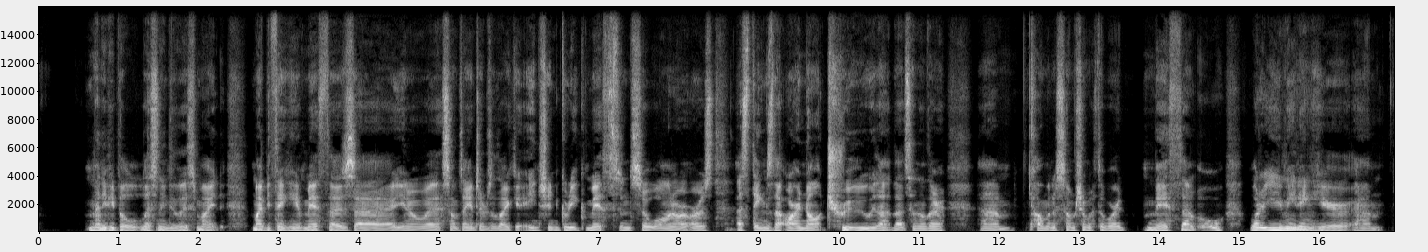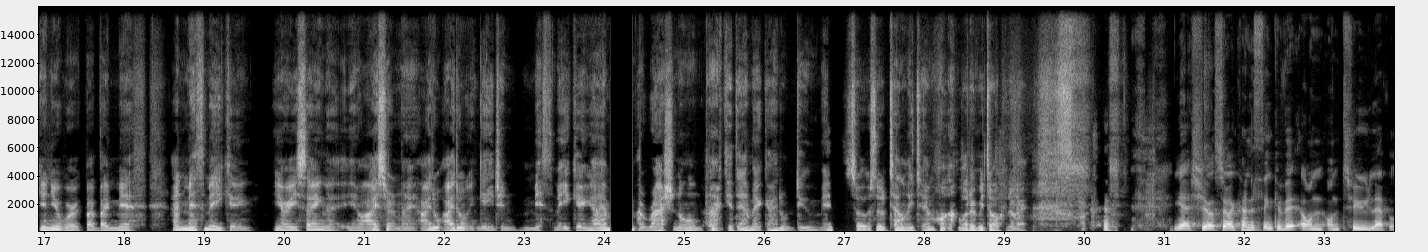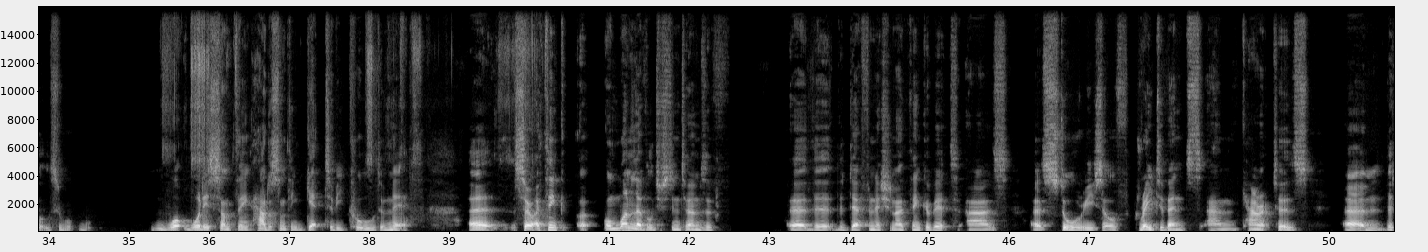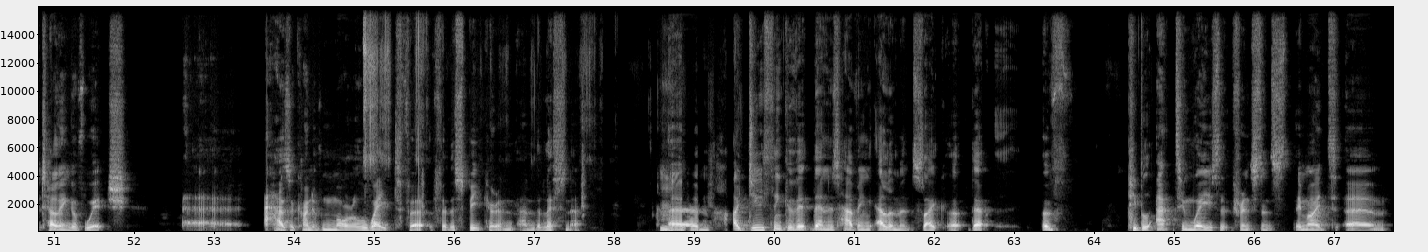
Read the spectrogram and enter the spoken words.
many people listening to this might might be thinking of myth as uh, you know uh, something in terms of like ancient Greek myths and so on, or, or as as things that are not true. That that's another um, common assumption with the word myth. Um, oh, what are you meaning here um, in your work by, by myth and myth making? You know, are you saying that, you know, I certainly, I don't, I don't engage in myth making. I'm a rational academic. I don't do myth. So, so tell me, Tim, what, what are we talking about? yeah, sure. So I kind of think of it on, on two levels. What, what is something, how does something get to be called a myth? Uh, so I think uh, on one level, just in terms of uh, the, the definition, I think of it as uh, stories of great events and characters, um, the telling of which uh, has a kind of moral weight for, for the speaker and, and the listener. Hmm. Um, I do think of it then as having elements like uh, that of people act in ways that, for instance, they might um,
